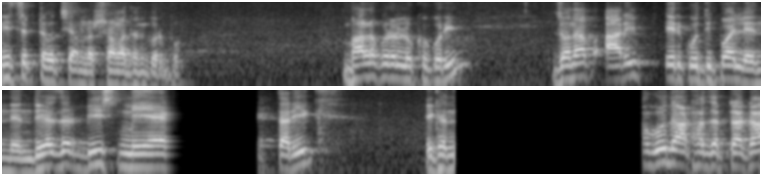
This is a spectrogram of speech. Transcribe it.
নিচেরটা হচ্ছে আমরা সমাধান করব। ভালো করে লক্ষ্য করি। জনাব আরিফ এর কতিপয় লেনদেন দু হাজার বিশ মে এক তারিখ, এখানে নগদ আট হাজার টাকা,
